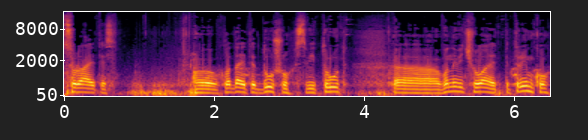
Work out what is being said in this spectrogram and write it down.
цураєтесь е, вкладаєте душу, свій труд, е, вони відчувають підтримку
